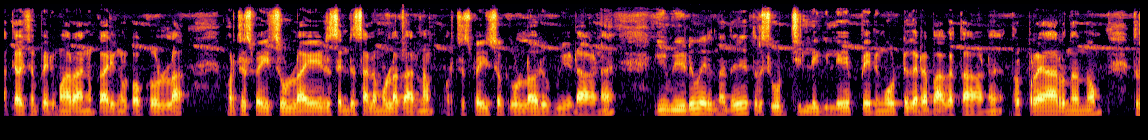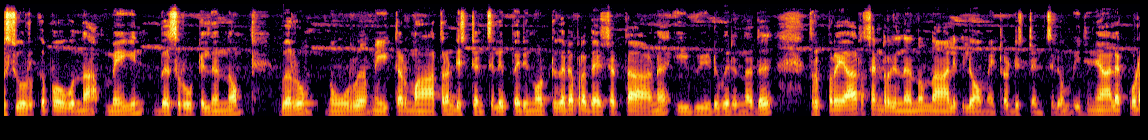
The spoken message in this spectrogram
അത്യാവശ്യം പെരുമാറാനും കാര്യങ്ങൾക്കൊക്കെ ഉള്ള കുറച്ച് സ്പേസുള്ള ഏഴ് സെന്റ് സ്ഥലമുള്ള കാരണം കുറച്ച് സ്പേസൊക്കെ ഉള്ള ഒരു വീടാണ്. ഈ വീട് വരുന്നത് തൃശ്ശൂർ ജില്ലയിലെ പെരുങ്ങോട്ടുകര ഭാഗത്താണ്. തൃപ്രയാറിൽ നിന്നും തൃശ്ശൂർക്ക് പോകുന്ന മെയിൻ ബസ് റൂട്ടിൽ നിന്നും വെറും നൂറ് മീറ്റർ മാത്രം ഡിസ്റ്റൻസിൽ പെരിങ്ങോട്ടുകര പ്രദേശത്താണ് ഈ വീട് വരുന്നത്. തൃപ്രയാർ സെന്ററിൽ നിന്നും നാല് കിലോമീറ്റർ ഡിസ്റ്റൻസിലും ഇരിഞ്ഞാലക്കുട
